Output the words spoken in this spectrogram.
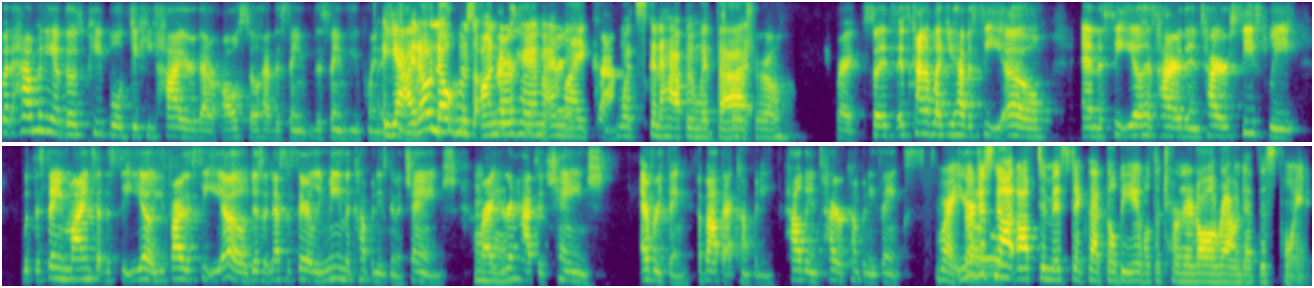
But how many of those people did he hire that are also have the same the same viewpoint? as yeah him? i don't know who's under him thing, and right? like Yeah, what's going to happen with So that true. right. So it's it's kind of like you have a CEO and the CEO has hired the entire C-suite with the same mindset the CEO. You fire the CEO doesn't necessarily mean the company's going to change, right? Mhm. You're going to have to change everything about that company, how the entire company thinks. right you're just not optimistic that they'll be able to turn it all around at this point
